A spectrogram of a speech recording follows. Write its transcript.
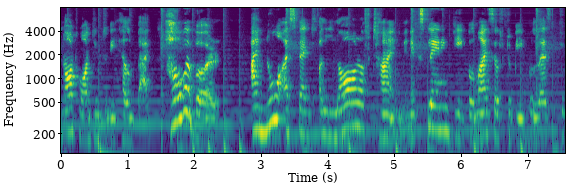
not wanting to be held back. However I know I spent a lot of time in explaining people myself to people as to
